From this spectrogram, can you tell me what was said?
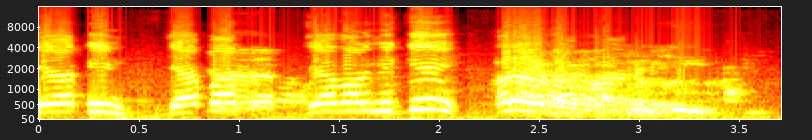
ਜੈ ਭੀਮ ਜੈ ਭਾਰਤ ਜੈ ਵਾਲਮੀਕੀ ਹਰੇ ਵਾਲਮੀਕੀ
